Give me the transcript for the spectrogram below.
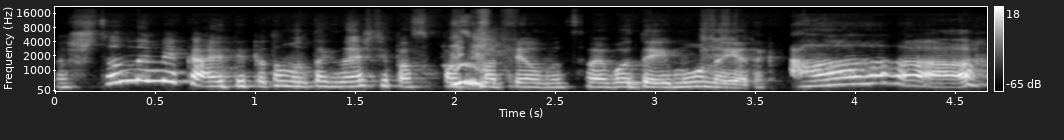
а что он намекает? И потом он так, знаешь, типа, посмотрел на своего Деймона, и я так, а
